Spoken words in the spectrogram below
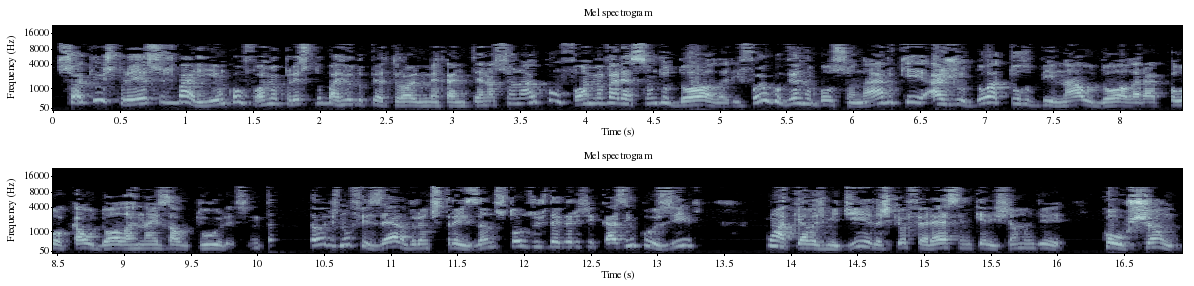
Só que os preços variam conforme o preço do barril do petróleo no mercado internacional e conforme a variação do dólar. E foi o governo Bolsonaro que ajudou a turbinar o dólar, a colocar o dólar nas alturas. Então, eles não fizeram durante três anos todos os deveres de casa, inclusive com aquelas medidas que oferecem o que eles chamam de colchão.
